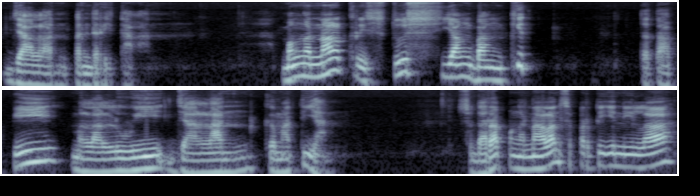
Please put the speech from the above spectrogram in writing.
jalan penderitaan. Mengenal Kristus yang bangkit, tetapi melalui jalan kematian. Saudara, pengenalan seperti inilah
